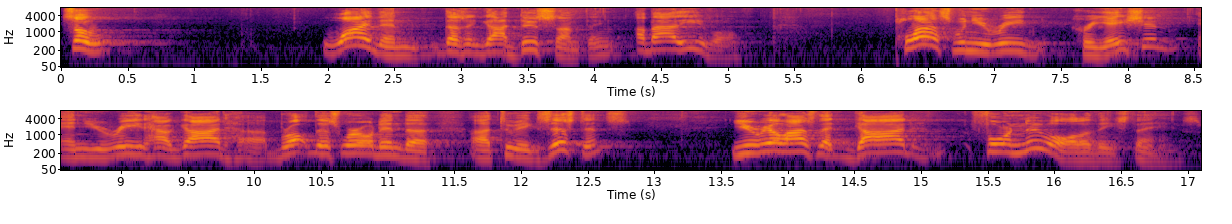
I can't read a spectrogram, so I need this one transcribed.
So, why then doesn't God do something about evil? Plus, when you read creation and you read how God uh, brought this world into uh, to existence, you realize that God foreknew all of these things.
